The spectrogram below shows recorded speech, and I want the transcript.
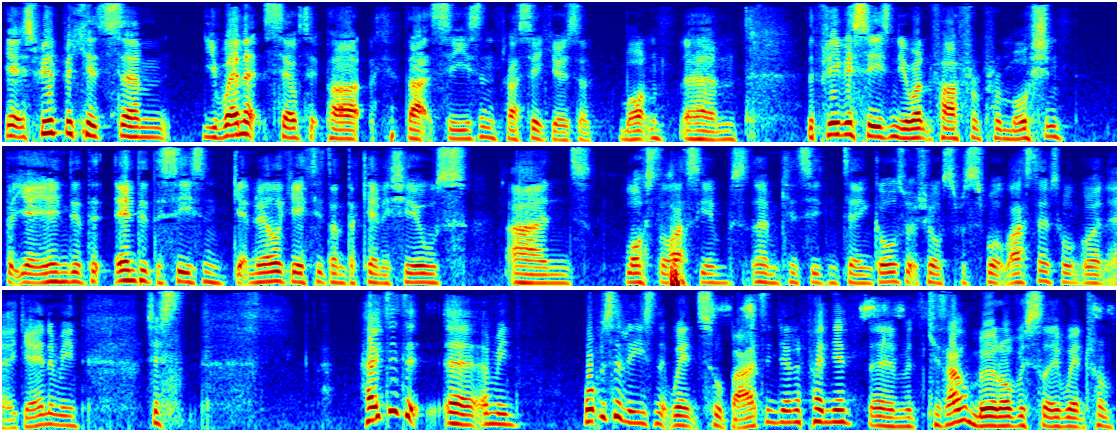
Yeah, it's weird because um, you win at Celtic Park that season. I say you as Morton. Um, the previous season you weren't far from promotion, but yeah, you ended the, ended the season getting relegated under Kenny Shiels and lost the last game, um, conceding 10 goals, which also spoke last time, so won't go into it again. I mean, just how did it? Uh, I mean, what was the reason it went so bad in your opinion? Because um, Alan Moore obviously went from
